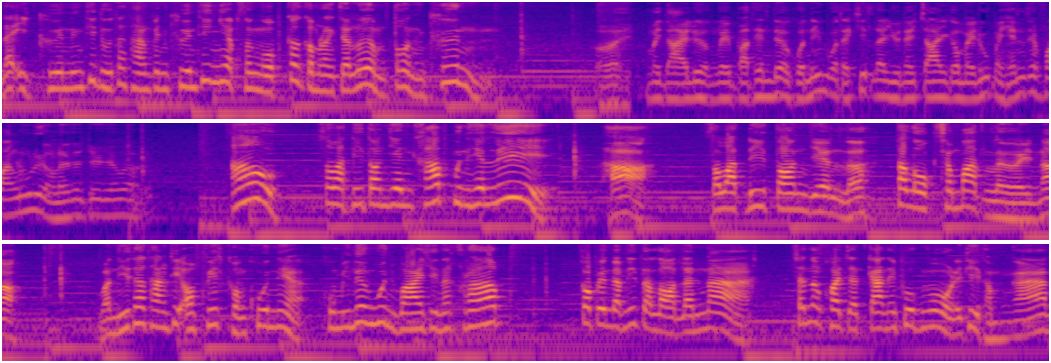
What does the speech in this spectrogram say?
และอีกคืนหนึ่งที่ดูท่าทางเป็นคืนที่เงียบสงบก็กำลังจะเริ่มต้นขึ้นเฮ้ยไม่ได้เรื่องเลยบาร์เทนเดอร์คนนี้มัวแต่คิดอะไรอยู่ในใจก็ไม่รู้ไม่เห็นจะฟังรู้เรื่องเลยจะจะว่า เอ้า สวัสดีตอนเย็นครับคุณเฮนรี่ฮ่าสวัสดีตอนเย็นเหรอ ตลกชะมัดเลยนะ วันนี้ถ้าทางที่ออฟฟิศของคุณเนี่ย คงมีเรื่องวุ่นวายสินะครับ ก็เป็นแบบนี้ตลอดแล้วน่าฉันต้องคอยจัดการไอ้พวกโง่ในที่ทำงาน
